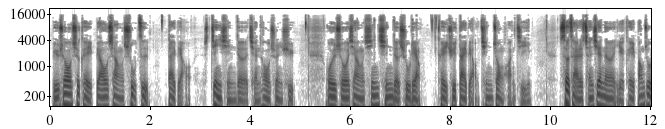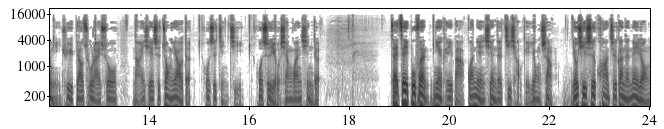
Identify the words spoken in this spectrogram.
比如说是可以标上数字代表进行的前后顺序，或者说像星星的数量可以去代表轻重缓急。色彩的呈现呢，也可以帮助你去标出来说哪一些是重要的，或是紧急，或是有相关性的。在这一部分，你也可以把关联线的技巧给用上，尤其是跨枝干的内容，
